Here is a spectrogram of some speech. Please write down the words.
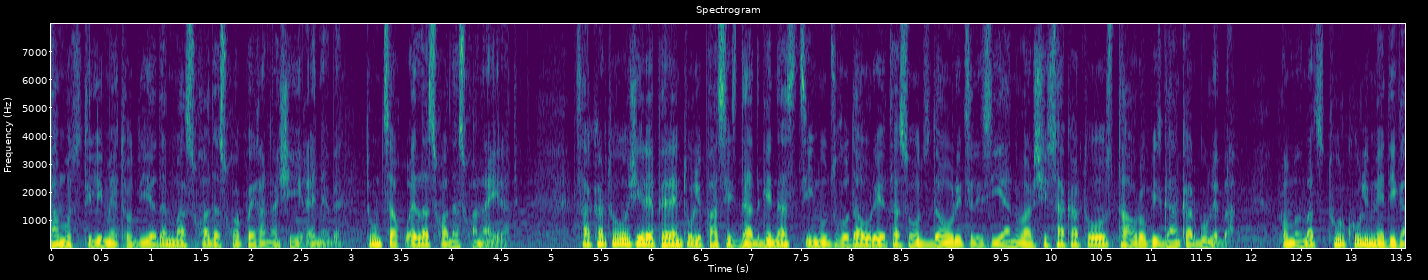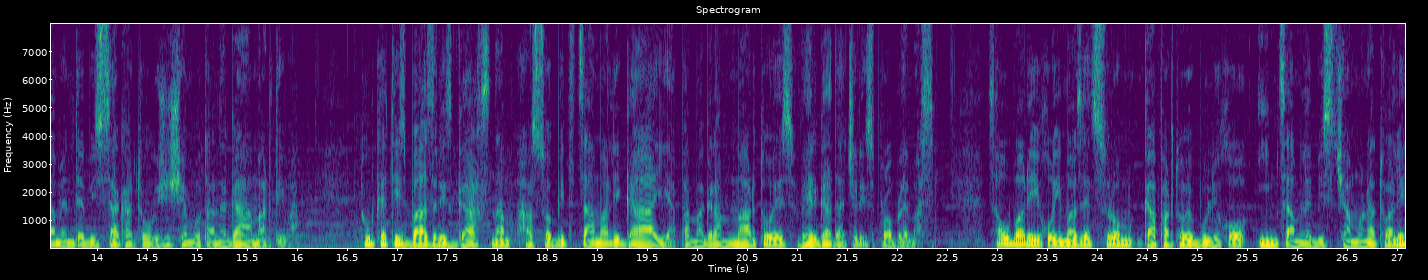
გამოცდილი მეთოდია და მას სხვადასხვა ქვეყანაში იყენებენ, თუმცა ყველა სხვადასხვანაირად. საქართველოსი რეფერენტული ფასის დადგენას წინ უძღოდა 2022 წლის იანვარში საქართველოს მთავრობის განკარგულება, რომელმაც თურქული მედიკამენტების საქართველოსი შემოტანა გაამარტივა. თურქეთის ბაზრის გახსნამ ასობით წამალი გააიაფა, მაგრამ მარტო ეს ვერ გადაჭრის პრობლემას. საუბარი იყო იმაზეც, რომ გაფართოებულიყო იმ წამლების ჩამონათვალი,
